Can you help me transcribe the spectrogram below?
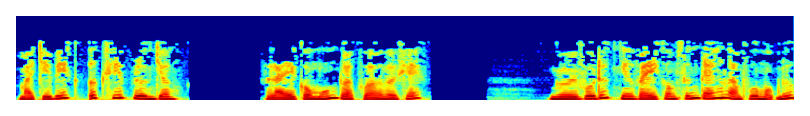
mà chỉ biết ức hiếp lương dân, lại còn muốn đoạt vợ người khác. Người vô đức như vậy không xứng đáng làm vua một nước.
